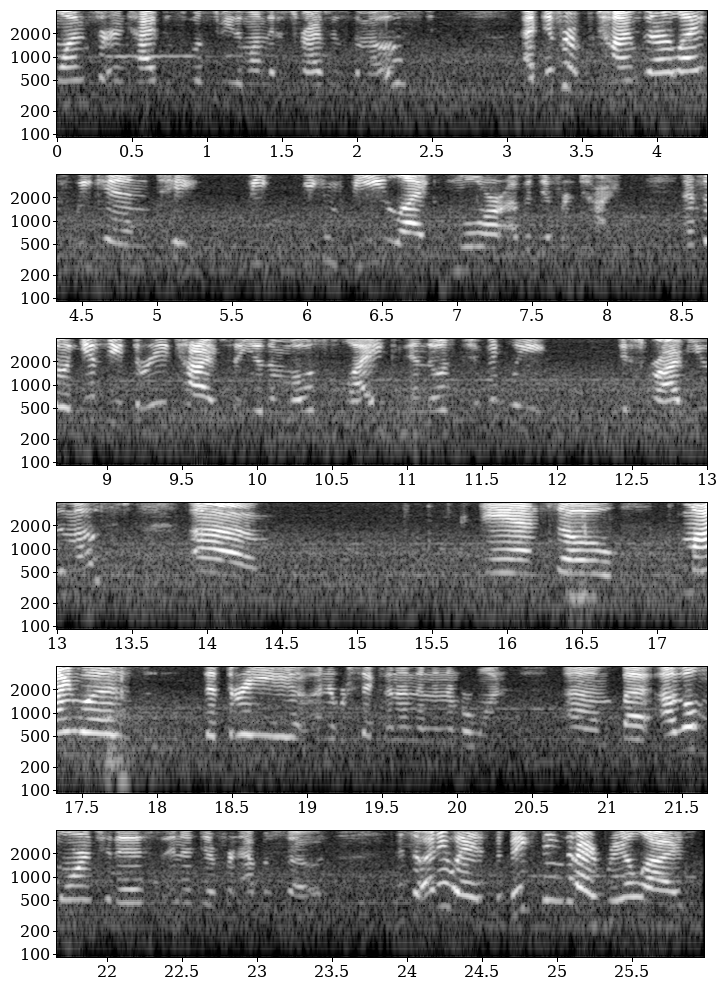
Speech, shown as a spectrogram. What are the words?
one certain type that's supposed to be the one that describes us the most, at different times in our life we can take we, we can be like more of a different type. And so it gives you three types that you're the most like, and those typically describe you the most. Um, and so mine was the three, a number six, and then a number one. Um, but I'll go more into this in a different episode. And so, anyways, the big thing that I realized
